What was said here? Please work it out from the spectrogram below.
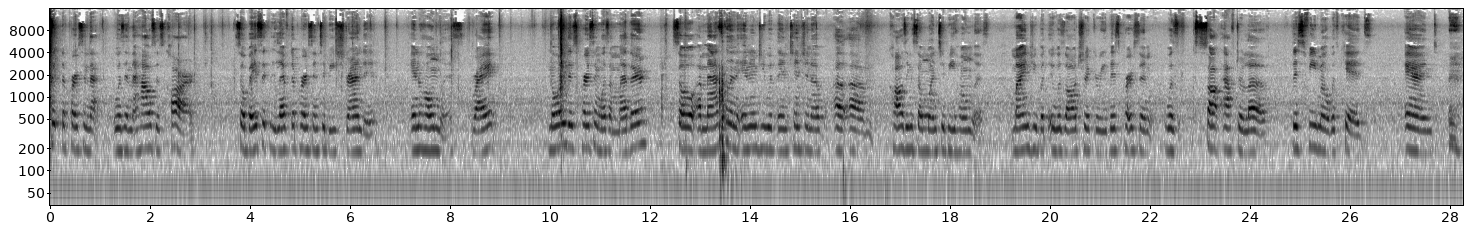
took the person that was in the house's car. So basically, left the person to be stranded and homeless, right? Knowing this person was a mother, so a masculine energy with the intention of uh, um, causing someone to be homeless. mind you, but it was all trickery. This person was sought after love, this female with kids, and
